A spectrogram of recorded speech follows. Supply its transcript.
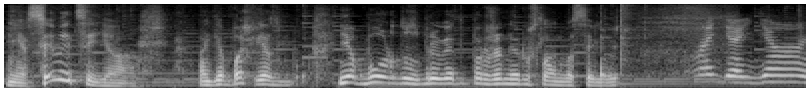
Ні, сивий це я. А я бач, я, з- я бороду збрив, я тепер вже не Руслан Васильович. Ай-яй-яй.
